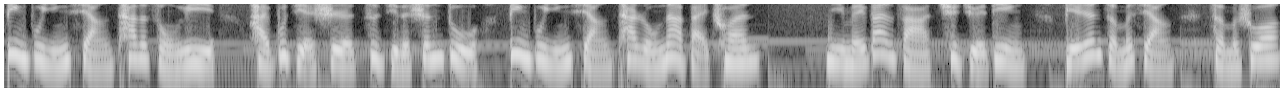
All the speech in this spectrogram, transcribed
并不影响它的耸立；海不解释自己的深度，并不影响它容纳百川。你没办法去决定。”别人怎么想，怎么说？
